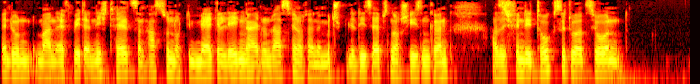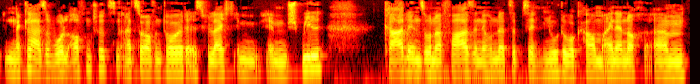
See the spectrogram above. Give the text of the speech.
wenn du mal einen Elfmeter nicht hältst, dann hast du noch mehr Gelegenheit und hast ja noch deine Mitspieler, die selbst noch schießen können. Also ich finde die Drucksituation na klar, sowohl auf dem Schützen als auch auf dem Torhüter ist vielleicht im, im Spiel, gerade in so einer Phase in der 117. Minute, wo kaum einer noch ähm,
